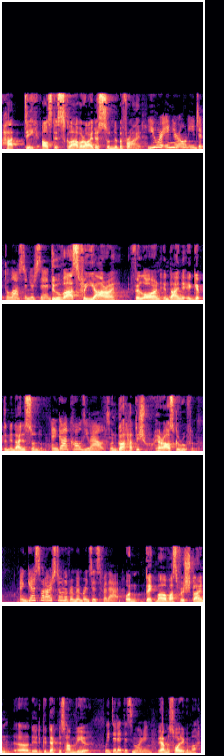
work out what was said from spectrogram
hat dich aus der Sklaverei der Sünde befreit. You were in your own Egypt, lost in your sin. Du warst für Jahre verloren in deine Ägypten, in deine Sünden. And God called you out. Und Gott hat dich herausgerufen. And guess what our stone of remembrance is for that? Und denk mal, was für Stein äh, der Gedächtnis haben wir? We did it this morning. Wir haben das heute gemacht.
